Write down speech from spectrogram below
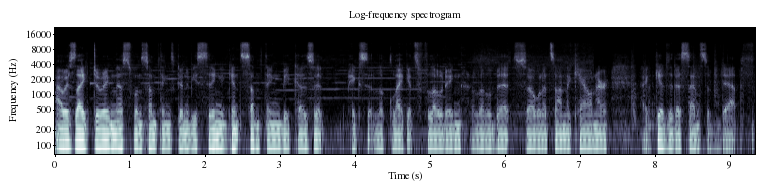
I always like doing this when something's going to be sitting against something because it makes it look like it's floating a little bit. So when it's on the counter, it gives it a sense of depth.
